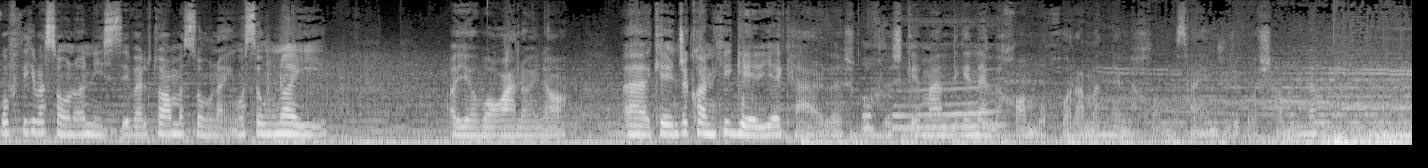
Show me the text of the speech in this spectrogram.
گفتی که مثل اونا نیستی ولی تو هم مثل اونایی مثل اونایی. آیا واقعا اینا. که اینجا کانکی گریه کردش گفتش که من دیگه نمی‌خوام بخورم من نمی‌خوام مثلا اینجوری باشم اینا.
